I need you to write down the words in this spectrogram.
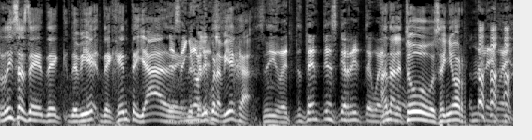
risas de, de, de, vie- de gente ya, de, película vieja. Sí, güey. Tú ten- tienes que rirte, güey. Ándale No. tú, señor. Ándale, güey.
